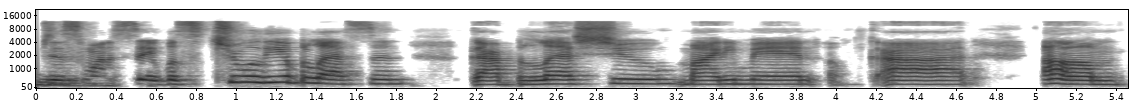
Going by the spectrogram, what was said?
Just want to say it was truly a blessing. God bless you, mighty man of God. Um,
